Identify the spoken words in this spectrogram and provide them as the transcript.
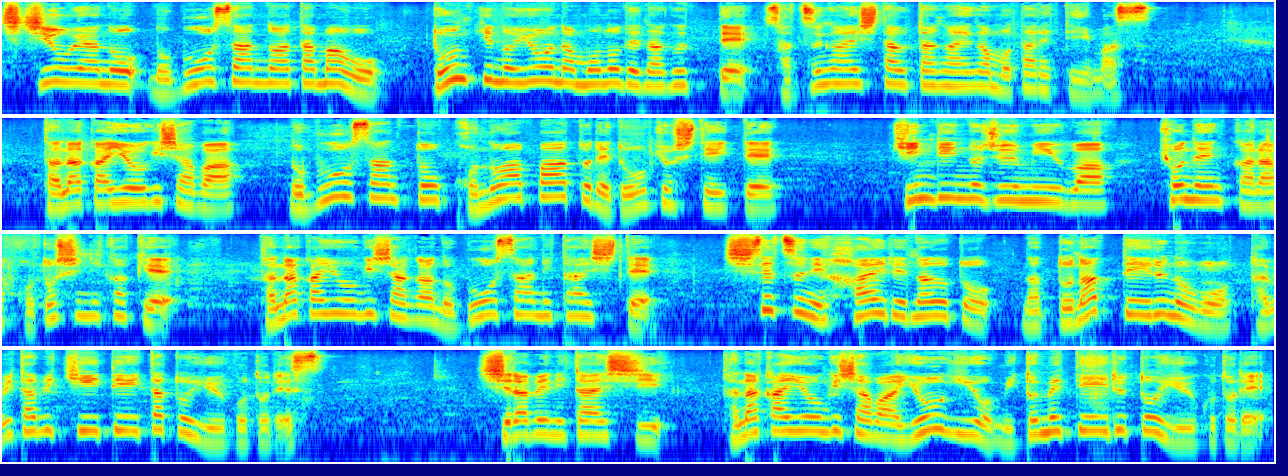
父親の信夫さんの頭を鈍器のようなもので殴って殺害した疑いが持たれています。田中容疑者は、信夫さんとこのアパートで同居していて、近隣の住民は去年から今年にかけ、田中容疑者が信夫さんに対して施設に入れなどと怒鳴っているのをたびたび聞いていたということです。調べに対し、田中容疑者は容疑を認めているということで、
